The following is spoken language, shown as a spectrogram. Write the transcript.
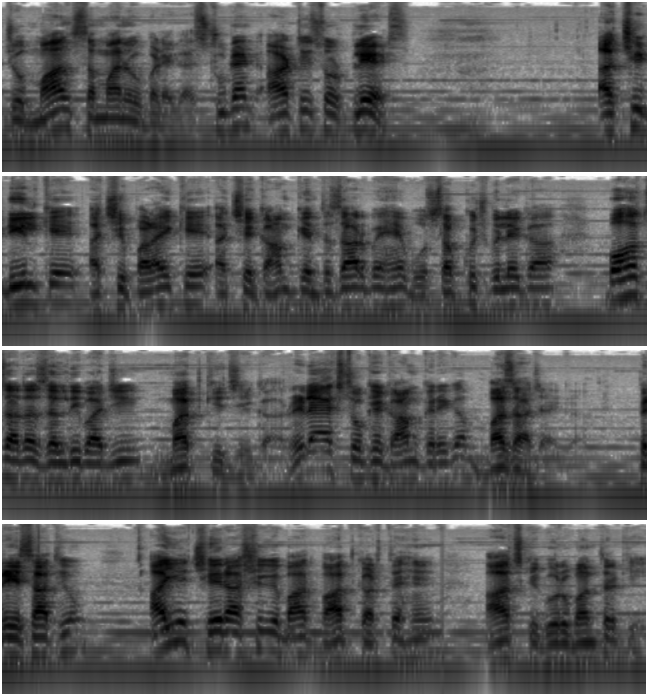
जो मान सम्मान है वो बढ़ेगा। स्टूडेंट, आर्टिस्ट और प्लेयर्स अच्छी डील के, अच्छी पढ़ाई के, अच्छे काम के इंतज़ार में है, वो सब कुछ मिलेगा। बहुत ज़्यादा जल्दीबाजी मत कीजिएगा। रिलैक्स होकर काम करेगा, मज़ा आ जाएगा। प्रिय साथियों, आइए छह राशि के बाद बात करते हैं आज के गुरु मंत्र की।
